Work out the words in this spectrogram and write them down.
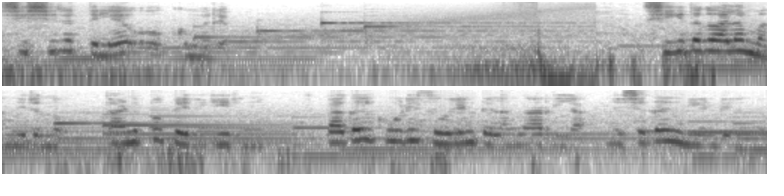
ശിശിരത്തിലെ ഓക്കുമരം. ശീതകാലം വന്നിരുന്നു. തണുപ്പ് പെരുകിയിരുന്നു. പകൽ കൂടി സൂര്യൻ തിളങ്ങാറില്ല. നിശകൾ നീണ്ടിരുന്നു.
